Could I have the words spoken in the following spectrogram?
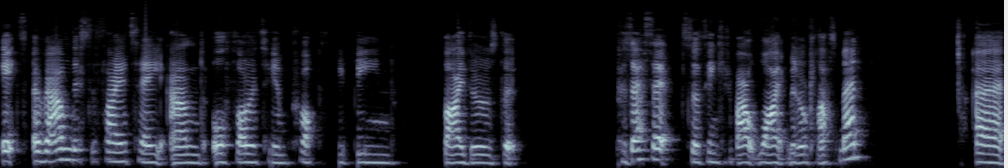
It's around this society and authority and property being by those that possess it. So thinking about white middle class men. Uh,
